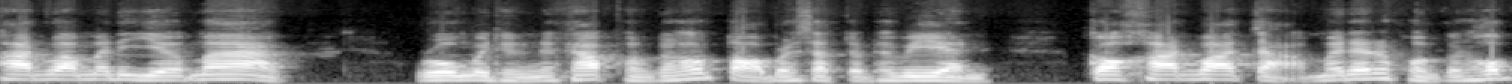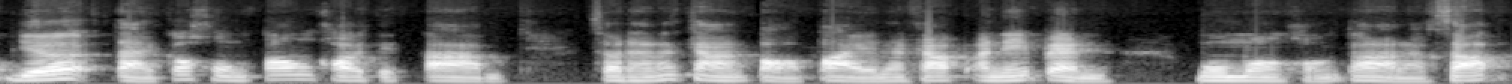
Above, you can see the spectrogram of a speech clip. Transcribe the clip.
คาดว่าไม่ได้เยอะมาก รวมไปถึงนะครับผลกระทบต่อบริษัทจดทะเบียน ก็คาดว่าจะไม่ได้รับผลกระทบเยอะ แต่ก็คงต้องคอยติดตามสถานการณ์ต่อไปนะครับ อันนี้เป็นมุมมองของตลาดหลักทรัพย์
